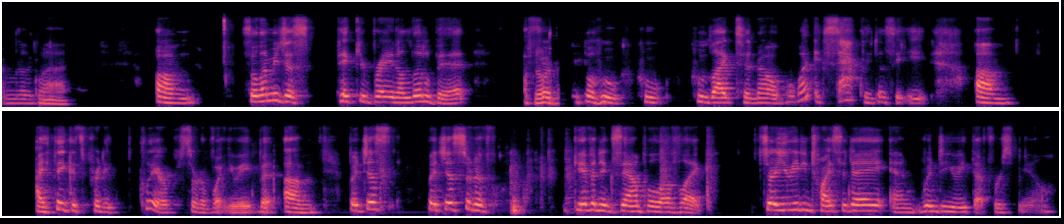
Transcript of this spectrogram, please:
I'm really glad. Um, so let me just pick your brain a little bit for the people who who who like to know well, what exactly does he eat. Um, I think it's pretty clear sort of what you eat, but um, but just but just sort of give an example of like, so are you eating twice a day, and when do you eat that first meal?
